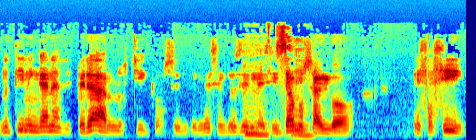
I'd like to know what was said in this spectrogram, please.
No tienen ganas de esperar los chicos, ¿entendés? Entonces mm, necesitamos algo, es así.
